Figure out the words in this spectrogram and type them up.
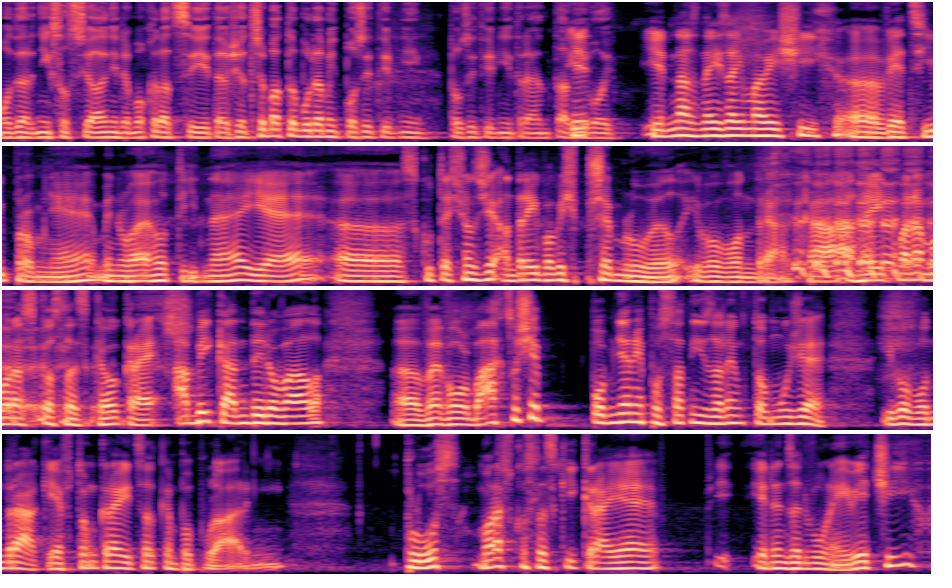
moderních sociálních demokracií, takže třeba to bude mít pozitivní, pozitivní trend a vývoj. Jedna z nejzajímavějších eh, věcí pro mě minulého týdne je uh, skutečnost, že Andrej Babiš přemluvil Ivo Vondráka a hejtmana Moravskoslezského kraje, aby kandidoval uh, ve volbách, což je poměrně podstatný vzhledem k tomu, že Ivo Vondrák je v tom kraji celkem populární. Plus Moravskoslezský kraj je jeden ze dvou největších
